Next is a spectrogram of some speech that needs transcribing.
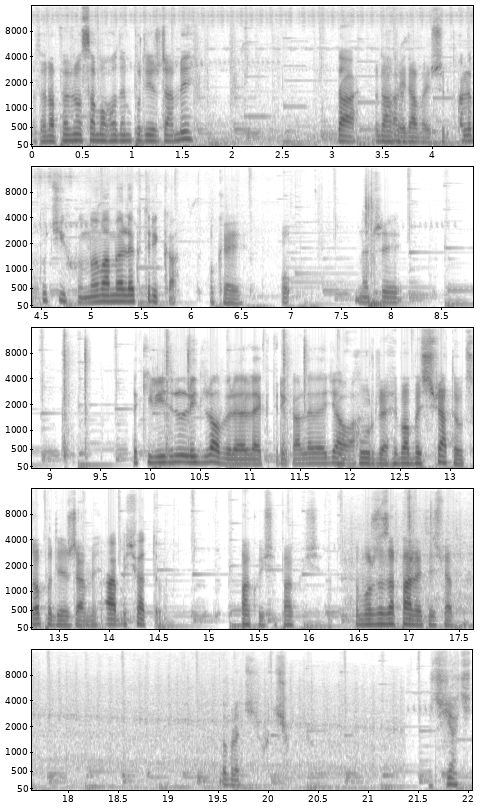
No to na pewno samochodem podjeżdżamy? Tak, No dawaj, Ale- dawaj, szybko. ale po cichu, no mamy elektryka. Okej. Znaczy... Taki lidl, lidlowy elektryk, ale O działa. kurde, chyba bez świateł, co? Podjeżdżamy. A, by światło. Pakuj się, pakuj się. To może zapalę te światła. Dobra, cicho, cicho. Jaki,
